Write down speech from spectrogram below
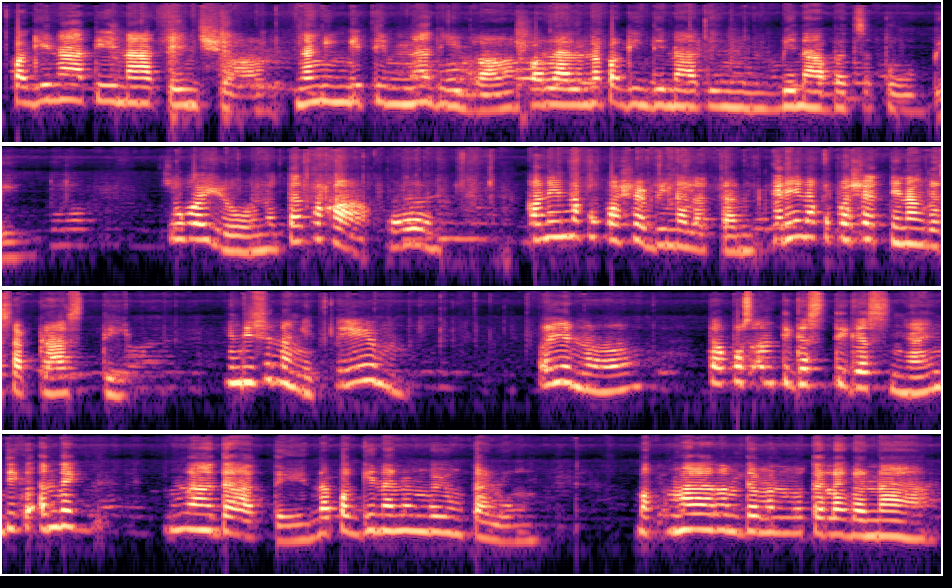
pag hinati natin siya, nangingitim na, di ba? Lalo na pag hindi natin binabad sa tubig. So, ngayon, nagtataka ako. Kanina ko pa siya binalatan. Kanina ko pa siya tinanggal sa plastic. Hindi siya nangitim. Ayan o. Tapos, ang tigas-tigas niya. Hindi ka, anday, na dati, na pag ginanon mo yung talong, ma- mararamdaman mo talaga na,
